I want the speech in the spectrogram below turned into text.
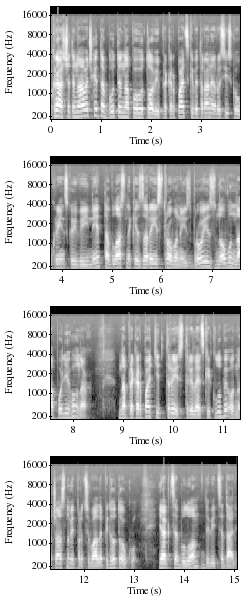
Покращити навички та бути на поготові. Прикарпатські ветерани російсько-української війни та власники зареєстрованої зброї знову на полігонах. На Прикарпатті три стрілецькі клуби одночасно відпрацювали підготовку. Як це було, дивіться далі.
